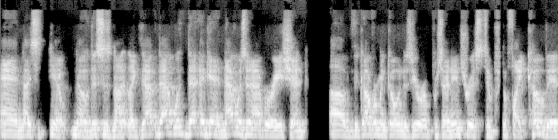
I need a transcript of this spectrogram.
And I said, you know, no, this is not like that. That was that again, that was an aberration of the government going to 0% interest to, to fight COVID.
